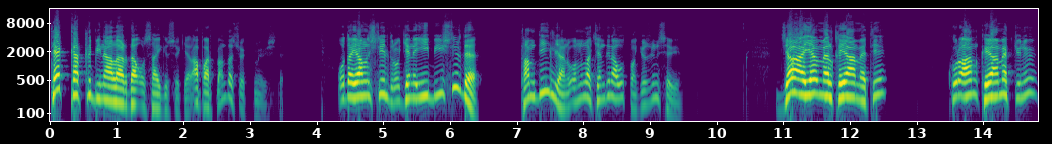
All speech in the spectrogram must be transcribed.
Tek katlı binalarda o saygı söker. Apartmanda sökmüyor işte. O da yanlış değildir. O gene iyi bir iştir de tam değil yani. Onunla kendini avutma. Gözünü seveyim. Ca yevmel kıyameti Kur'an kıyamet günü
